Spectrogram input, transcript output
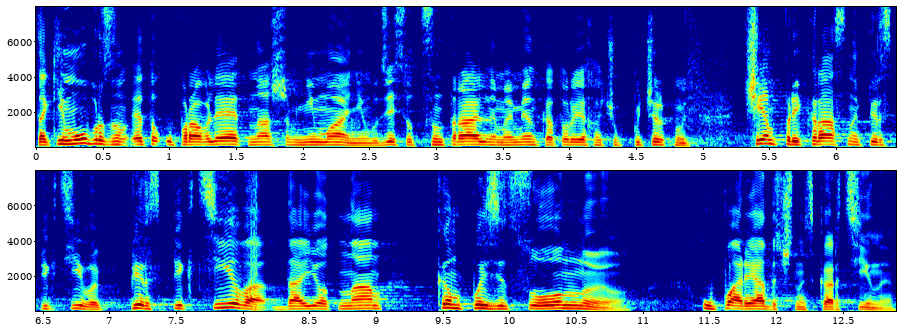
Таким образом, это управляет нашим вниманием. Вот здесь вот центральный момент, который я хочу подчеркнуть. Чем прекрасна перспектива? Перспектива дает нам композиционную упорядоченность картины.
